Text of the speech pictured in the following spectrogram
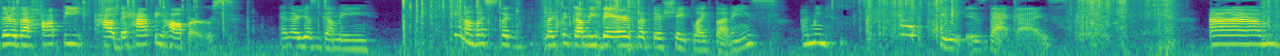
They're the hoppy, how the happy hoppers. And they're just gummy, you know, that's the like the gummy bears, but they're shaped like bunnies. I mean, cute is that, guys? Um,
